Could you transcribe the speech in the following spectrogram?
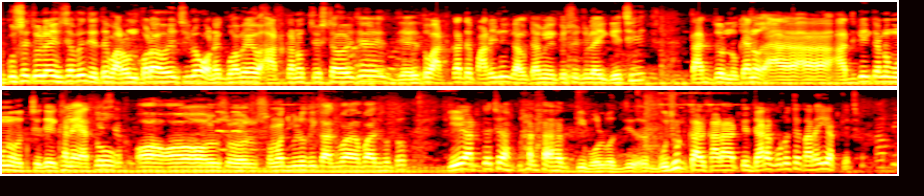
একুশে জুলাই হিসাবে যেতে বারণ করা হয়েছিল। অনেকভাবে আটকানোর চেষ্টা হয়েছে। যেহেতু আটকাতে পারিনি কালকে আমি একুশে জুলাই গেছি তার জন্য। কেন আজকেই কেন মনে হচ্ছে যে এখানে এত সমাজবিরোধী কাজ বাজ হতো? কে আটকেছে? আপনারা কি বলব? বুঝুন কার কারা আটকে যারা করেছে তারাই আটকেছে। আপনি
